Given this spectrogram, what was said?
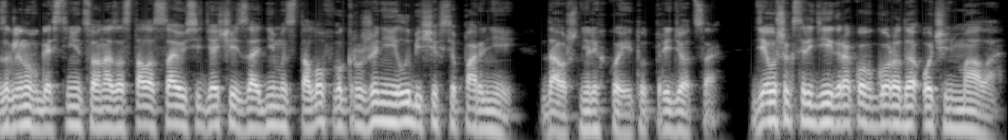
Заглянув в гостиницу, она застала Саю, сидящей за одним из столов в окружении улыбящихся парней. Да уж, нелегко ей тут придется. Девушек среди игроков города очень мало,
